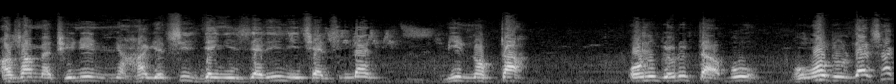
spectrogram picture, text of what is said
azametinin nihayetsiz denizlerin içerisinden bir nokta onu görüp de bu, bu odur dersek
